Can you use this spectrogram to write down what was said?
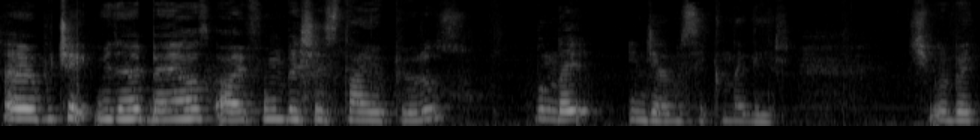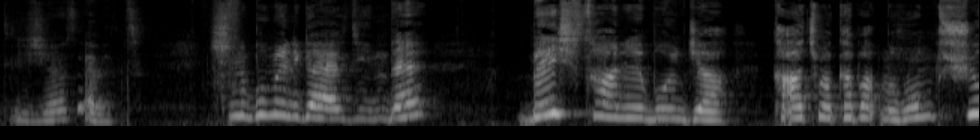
Tabii bu çekimi de beyaz iPhone 5s'ten yapıyoruz. Bunu da incelemesi yakında gelir. Şimdi bekleyeceğiz. Evet. Şimdi bu menü geldiğinde 5 saniye boyunca açma kapatma home tuşu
